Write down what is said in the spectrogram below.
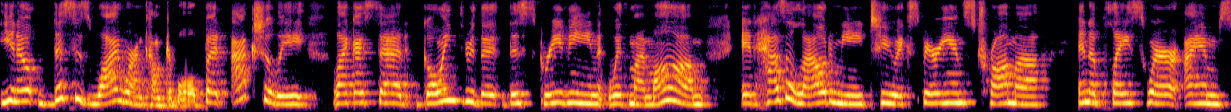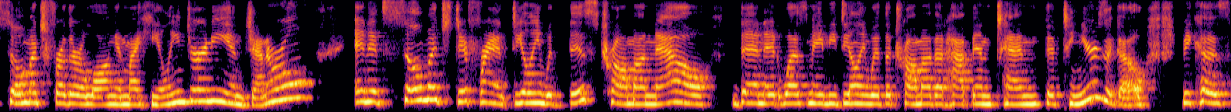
you know this is why we're uncomfortable. But actually like i said going through the this grieving with my mom it has allowed me to experience trauma in a place where i am so much further along in my healing journey in general. And it's so much different dealing with this trauma now than it was maybe dealing with the trauma that happened 10 15 years ago. Because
